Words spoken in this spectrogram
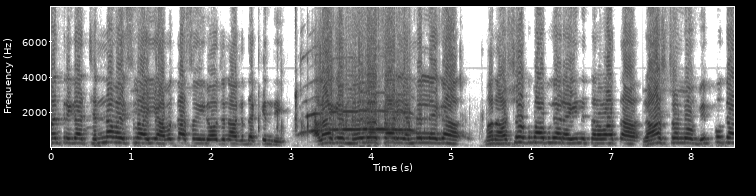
మంత్రిగా చిన్న వయసులో అయ్యే అవకాశం ఈ రోజు నాకు దక్కింది. అలాగే మూడోసారి ఎమ్మెల్యేగా మన అశోక్ బాబు గారు అయిన తర్వాత రాష్ట్రంలో విప్పుగా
